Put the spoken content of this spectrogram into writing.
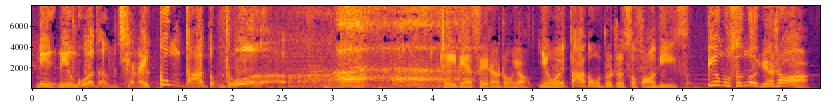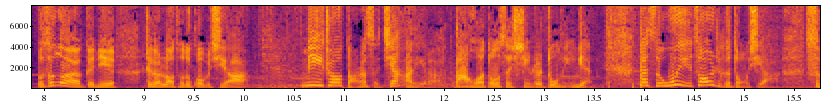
命令我等前来攻打董卓。啊，这一点非常重要，因为大董卓这是皇帝意思，并不是我袁绍啊，不是我跟你这个老头子过不去啊。密诏当然是假的了，大伙都是心知肚明的。但是伪造这个东西啊是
